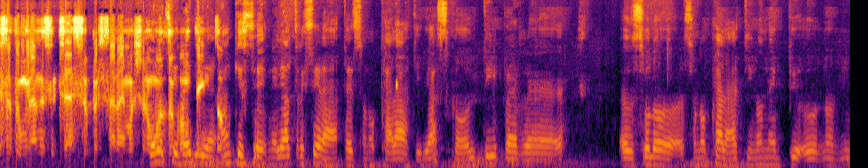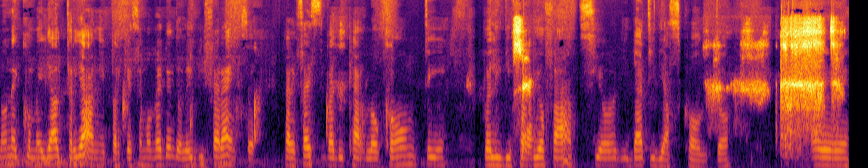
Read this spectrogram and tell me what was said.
stato un grande successo per Sanremo, sono Però molto contento. anche se nelle altre serate sono calati gli ascolti, per, eh, eh, solo, sono calati, non è, più, non, non è come gli altri anni, perché stiamo vedendo le differenze tra i festival di Carlo Conti, quelli di. Fabio Fazio, i dati di ascolto. Eh,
